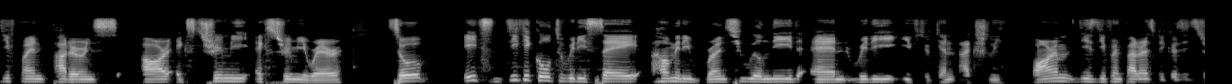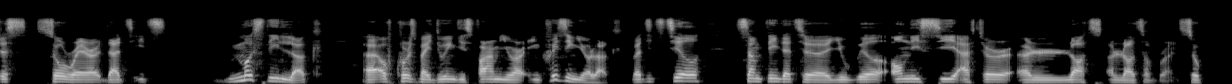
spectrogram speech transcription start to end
different patterns are extremely, extremely rare. So it's difficult to really say how many runs you will need and really if you can actually farm these different patterns because it's just so rare that it's mostly luck. Uh, of course, by doing this farm, you are increasing your luck, but it's still something that uh, you will only see after a lot, a lot of runs. So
